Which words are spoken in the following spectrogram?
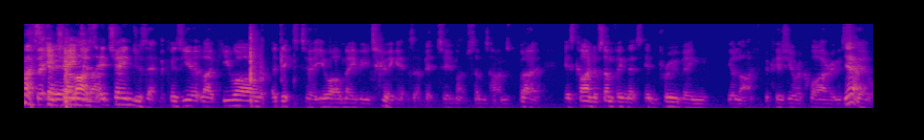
nice. So Yeah, it yeah, I like changes. that. it changes it because you like you are addicted to it. You are maybe doing it a bit too much sometimes, but it's kind of something that's improving your life because you're acquiring a Yeah. skill,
